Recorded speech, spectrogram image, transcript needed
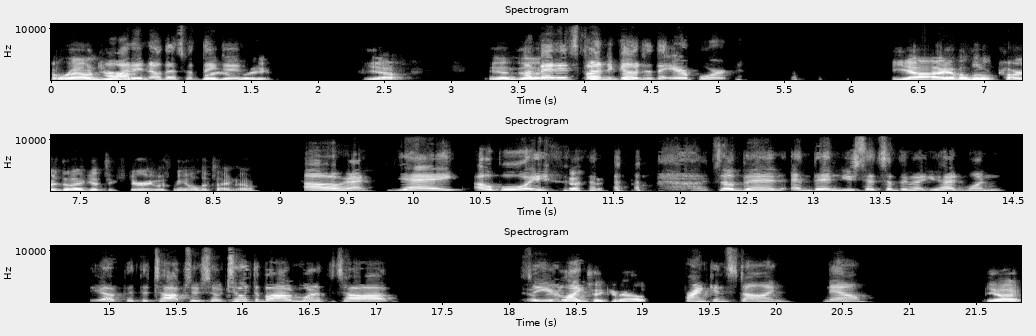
around your Oh, I didn't know that's what they do. Yeah. And I uh, bet it's fun to go to the airport. Yeah, I have a little card that I get to carry with me all the time now. Oh, okay. Yay. Oh boy. so then and then you said something that you had one up at the top. So so two at the bottom, one at the top. So I've you're like taken out. Frankenstein now. Yeah,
